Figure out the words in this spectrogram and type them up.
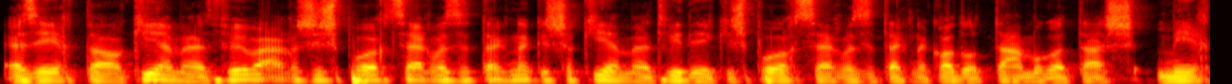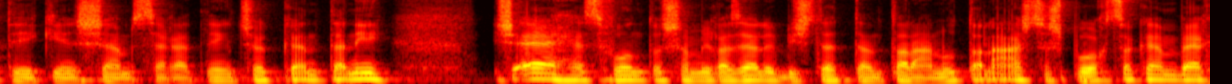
ezért a kiemelt fővárosi sportszervezeteknek és a kiemelt vidéki sportszervezeteknek adott támogatás mértékén sem szeretnénk csökkenteni, és ehhez fontos, amire az előbb is tettem talán utalást, a sportszakember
